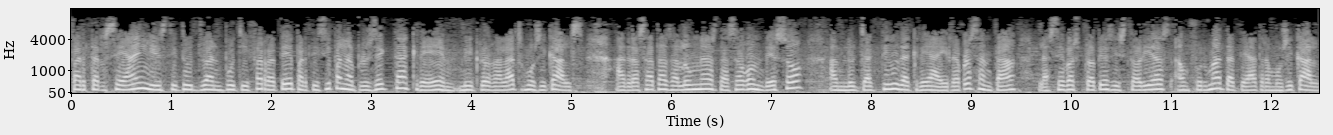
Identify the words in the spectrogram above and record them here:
Per tercer any, l'Institut Joan Puig i Ferreter participa en el projecte Creem, microrelats musicals, adreçat als alumnes de segon d'ESO amb l'objectiu de crear i representar les seves pròpies històries en format de teatre musical,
